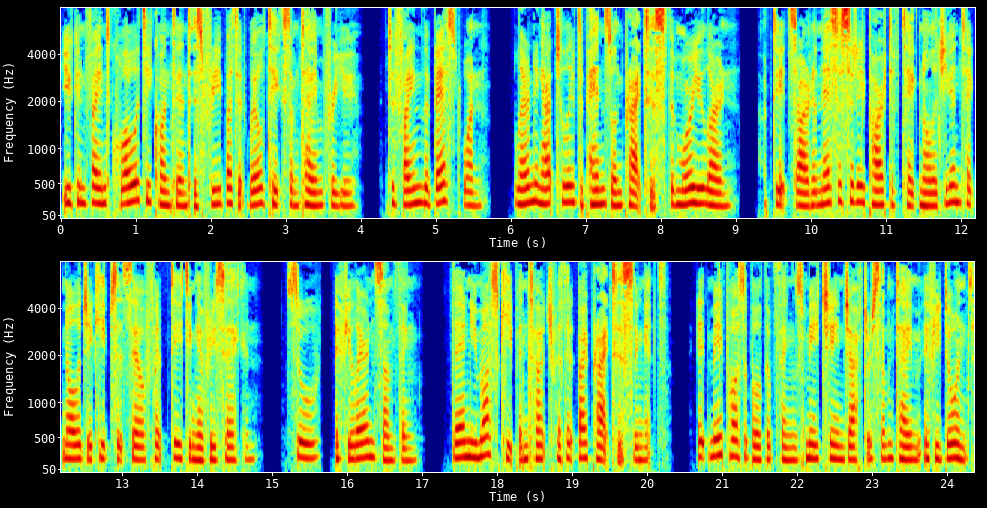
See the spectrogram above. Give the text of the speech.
You can find quality content is free but it will take some time for you to find the best one. Learning actually depends on practice. The more you learn, Updates are a necessary part of technology and technology keeps itself updating every second. So, if you learn something, then you must keep in touch with it by practicing it. It may possible that things may change after some time if you don't.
